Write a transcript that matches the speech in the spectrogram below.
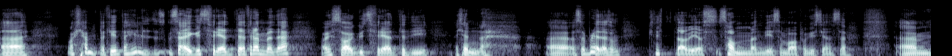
Eh, det var kjempefint. Jeg sa Guds fred til fremmede, og jeg sa Guds fred til de jeg kjenner. Uh, og så ble det sånn, knytta vi oss sammen, vi som var på gudstjeneste. Um,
